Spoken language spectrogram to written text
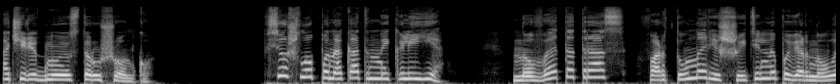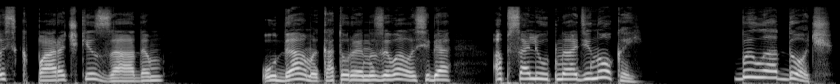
очередную старушонку. Все шло по накатанной колее, но в этот раз фортуна решительно повернулась к парочке задом. У дамы, которая называла себя абсолютно одинокой, была дочь.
